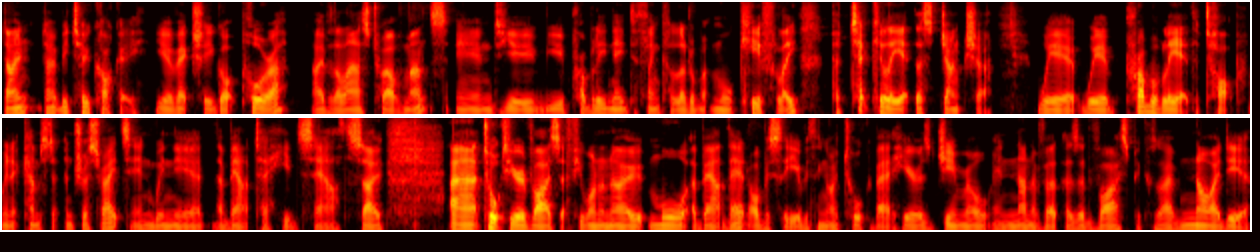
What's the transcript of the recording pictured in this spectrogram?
don't don't be too cocky. You've actually got poorer over the last 12 months and you you probably need to think a little bit more carefully particularly at this juncture where we're probably at the top when it comes to interest rates and when they're about to head south. So, uh, talk to your advisor if you want to know more about that. Obviously, everything I talk about here is general and none of it is advice because I have no idea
